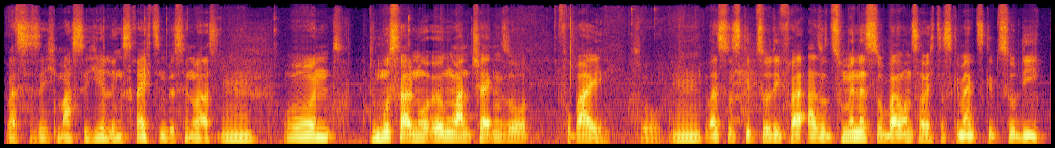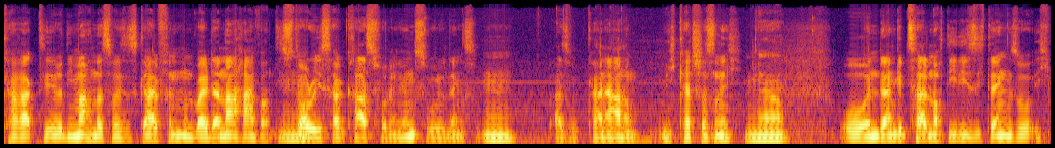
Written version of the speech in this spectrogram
weißt du, ich machst du hier links, rechts ein bisschen was. Und du musst halt nur irgendwann checken, so, vorbei. So, weißt du, es gibt so die Frage, also zumindest so bei uns habe ich das gemerkt, es gibt so die Charaktere, die machen das, weil sie es geil finden und weil danach einfach die Story ist halt krass vor den Jungs, wo du denkst, so, also keine Ahnung, mich catcht das nicht. Ja. Und dann gibt es halt noch die, die sich denken, so, ich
